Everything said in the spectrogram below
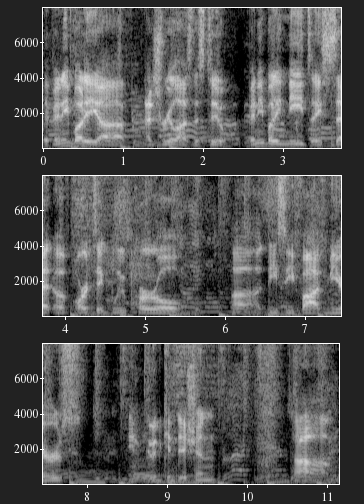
If anybody, uh, I just realized this too. If anybody needs a set of Arctic Blue Pearl uh, DC5 mirrors in good condition, um,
